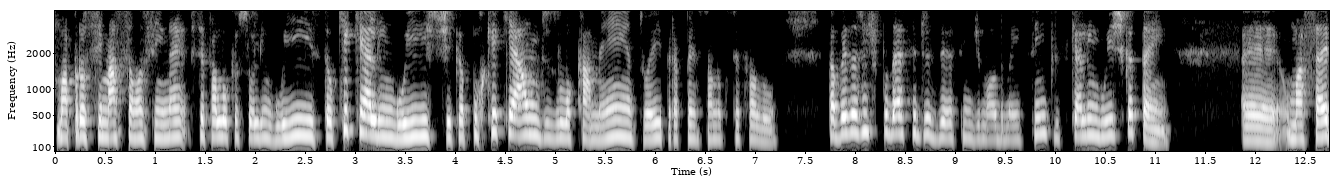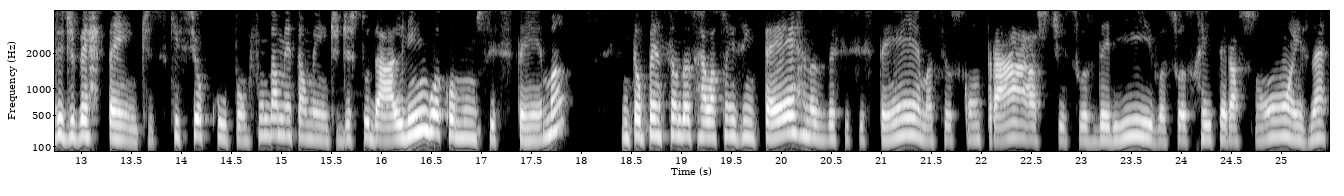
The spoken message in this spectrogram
uma aproximação assim, né? Você falou que eu sou linguista, o que, que é a linguística, por que, que há um deslocamento aí para pensar no que você falou? Talvez a gente pudesse dizer, assim, de modo bem simples, que a linguística tem é, uma série de vertentes que se ocupam fundamentalmente de estudar a língua como um sistema, então pensando as relações internas desse sistema, seus contrastes, suas derivas, suas reiterações, né,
